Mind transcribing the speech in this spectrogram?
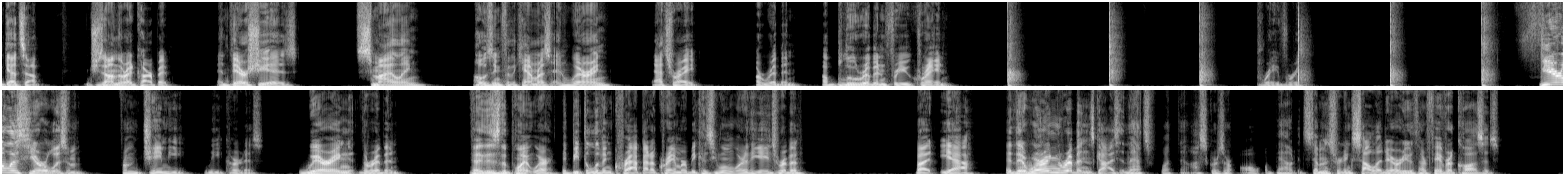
gets up and she's on the red carpet, and there she is, smiling, posing for the cameras, and wearing, that's right, a ribbon, a blue ribbon for Ukraine. Bravery. Fearless heroism from Jamie Lee Curtis wearing the ribbon. This is the point where they beat the living crap out of Kramer because he won't wear the AIDS ribbon. But yeah, they're wearing the ribbons, guys, and that's what the Oscars are all about. It's demonstrating solidarity with our favorite causes.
